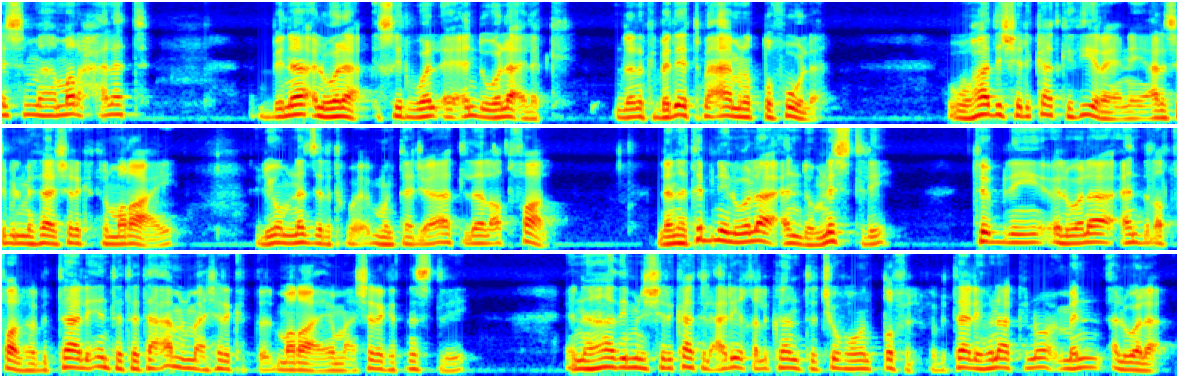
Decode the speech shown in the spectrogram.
اسمها مرحلة بناء الولاء يصير ول... عنده ولاء لك لأنك بديت معاه من الطفولة. وهذه الشركات كثيرة يعني على سبيل المثال شركة المراعي اليوم نزلت منتجات للأطفال لأنها تبني الولاء عندهم نستلي تبني الولاء عند الأطفال. فبالتالي أنت تتعامل مع شركة المراعي ومع شركة نستلي إن هذه من الشركات العريقة اللي كنت تشوفها وأنت طفل. فبالتالي هناك نوع من الولاء.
